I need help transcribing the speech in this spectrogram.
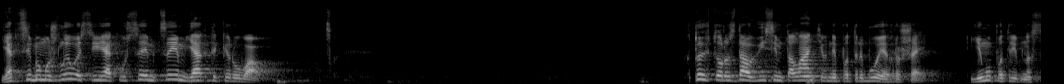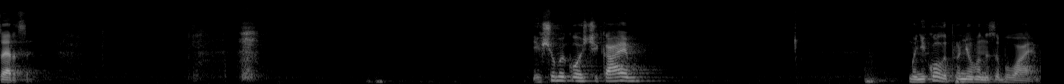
Як цими можливостями, як усім цим, як ти керував. Той, хто роздав вісім талантів, не потребує грошей. Йому потрібно серце. Якщо ми когось чекаємо, ми ніколи про нього не забуваємо.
